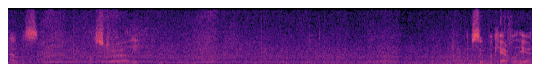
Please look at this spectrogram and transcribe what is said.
That was much too early. I'm super careful here.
